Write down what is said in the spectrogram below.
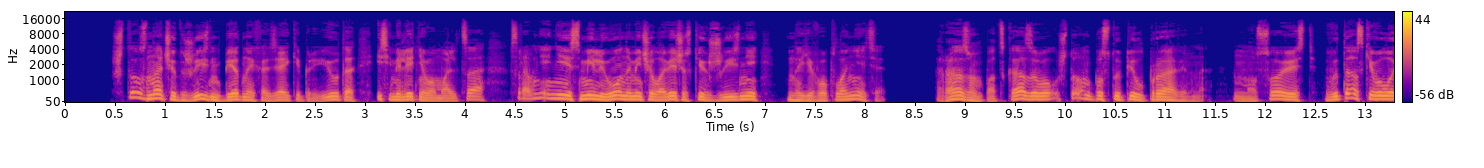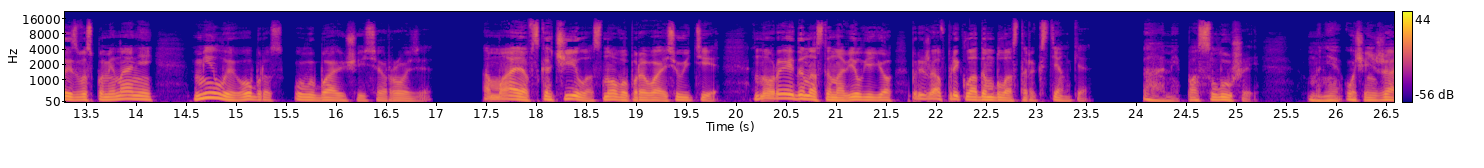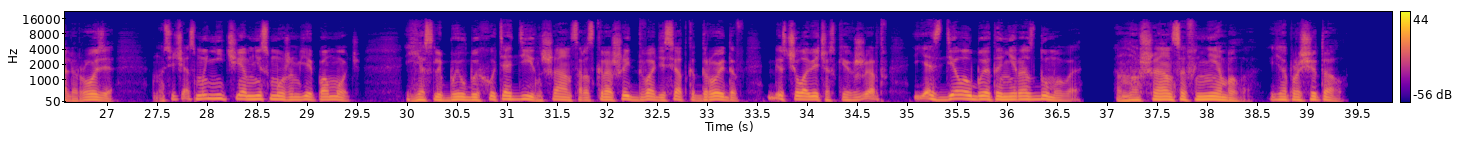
Что значит жизнь бедной хозяйки приюта и семилетнего мальца в сравнении с миллионами человеческих жизней на его планете? Разум подсказывал, что он поступил правильно — но совесть вытаскивала из воспоминаний милый образ улыбающейся Розе. А Майя вскочила, снова порываясь уйти, но Рейден остановил ее, прижав прикладом бластера к стенке. «Ами, послушай, мне очень жаль Розе, но сейчас мы ничем не сможем ей помочь. Если был бы хоть один шанс раскрошить два десятка дроидов без человеческих жертв, я сделал бы это не раздумывая. Но шансов не было, я просчитал.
